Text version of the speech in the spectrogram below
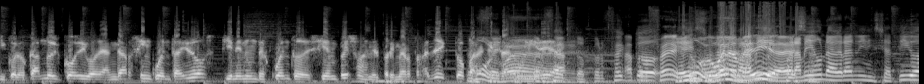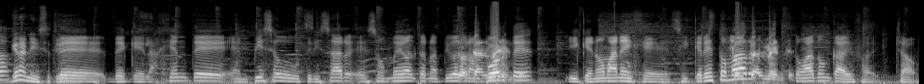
y colocando el código de Hangar 52, tienen un descuento de 100 pesos en el primer trayecto, para Muy que se hagan una idea. Perfecto, perfecto. Ah, perfecto. Es Muy buena para mí- medida Para mí es una gran iniciativa. Gran iniciativa. de, de que la gente empiece a utilizar esos medios alternativos de transporte y que no maneje. Si querés tomar, Totalmente. tomate un Cabify. Chao.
